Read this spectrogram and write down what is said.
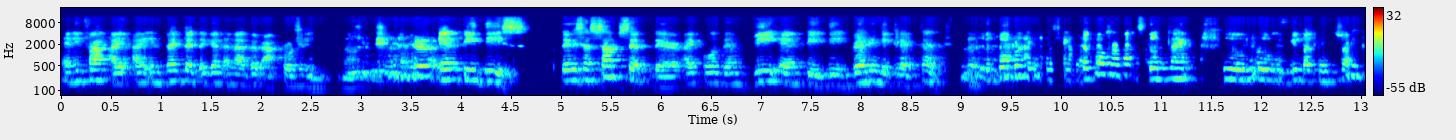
And in fact, I, I invented again another acronym, no? NPDs. There is a subset there, I call them VNPD, very neglected. The government, the governments don't like to, to give attention.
